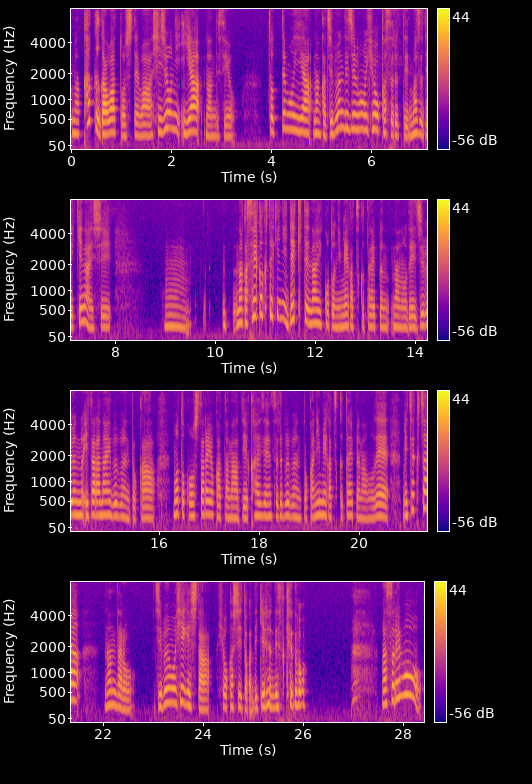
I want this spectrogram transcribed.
まあ、書く側としては非常に嫌なんですよ。とっても嫌なんか自分で自分を評価するってまずできないし、うん、なんか性格的にできてないことに目がつくタイプなので自分の至らない部分とかもっとこうしたらよかったなっていう改善する部分とかに目がつくタイプなのでめちゃくちゃなんだろう自分を卑下した評価シートができるんですけど まあそれを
